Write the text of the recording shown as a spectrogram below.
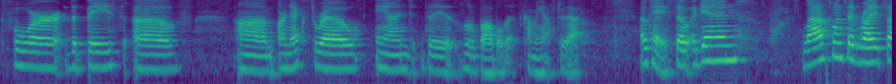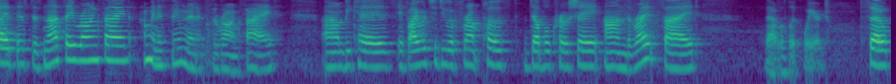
for the base of um, our next row and the little bobble that's coming after that. Okay, so again, Last one said right side. This does not say wrong side. I'm going to assume that it's the wrong side um, because if I were to do a front post double crochet on the right side, that would look weird. So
